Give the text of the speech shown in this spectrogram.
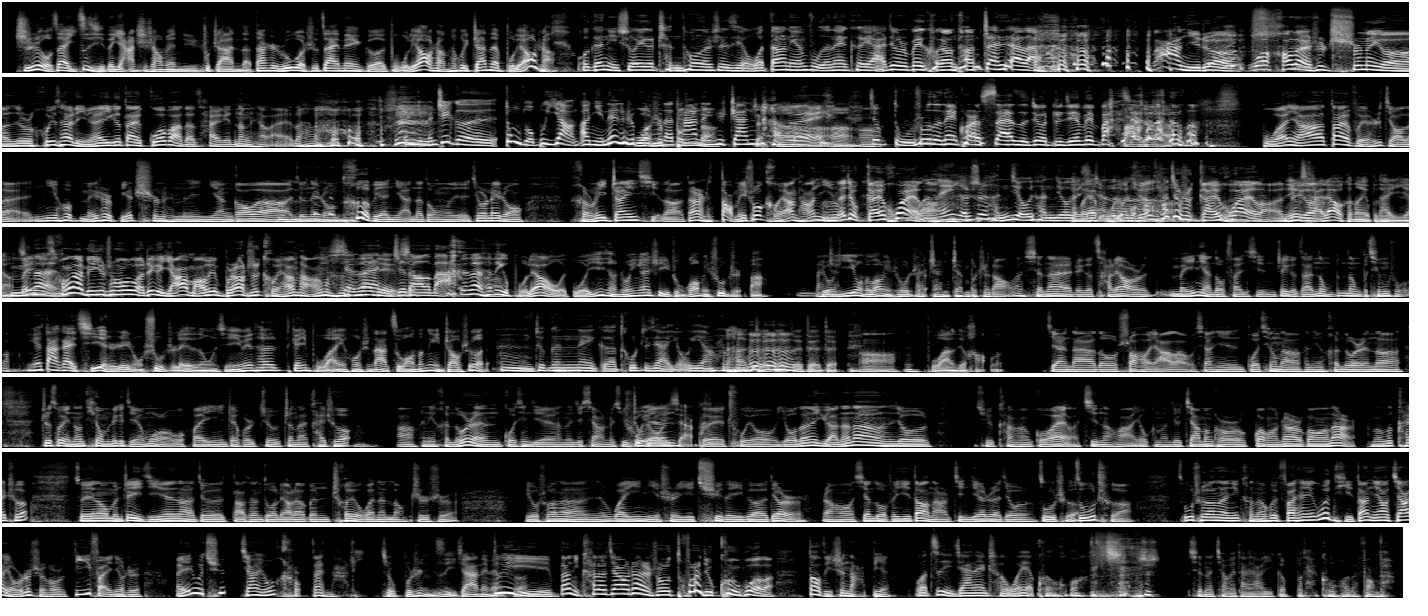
只有在自己的牙齿上面你不粘的，但是如果是在那个补料上，它会粘在补料上。我跟你说一个沉痛的事情，我当年补的那颗牙就是被口香糖粘下来。那你这我好歹是吃那个就是徽菜里面一个带锅巴的菜给弄下来的，你们这个动作不一样啊，你那个是我是绷的，他那个是粘的。啊对啊，啊 就堵住的那块塞子就直接被拔下来了。补完牙，大夫也是交代你以后没事别吃那什么年糕啊，嗯就那种嗯特别粘的东西，就是那种很容易粘一起的。但是倒没说口香糖，你那就该坏了我了。那个是很久很久以前我觉得它就是该坏了。那个这个材料可能也不太一样。没从来没听说过这个牙有毛病不让吃口香糖的。现现在你知道了吧？现在它那个补料，我我印象中应该是一种光敏树脂吧，嗯有医用的光敏树脂这。真真不知道了。现在这个材料每一年都翻新，这个咱弄不弄不清楚了。应该大概其也是这种树脂类的东西，因为它给你补完以后是拿紫光灯给你照射的。嗯，就跟那个涂指甲油一样。啊，对对对对对，啊，嗯补完了就好了。既然大家都刷好牙了，我相信国庆呢，肯定很多人呢，之所以能听我们这个节目，我怀疑你这会儿就正在开车。啊，肯定很多人国庆节可能就想着去周出游一下吧对，出游。有的远的呢，就去看看国外了；近的话，有可能就家门口逛逛这儿、逛逛那儿，可能都开车。所以呢，我们这一集呢，就打算多聊聊跟车有关的冷知识。比如说呢，万一你是一去的一个地儿，然后先坐飞机到那儿，紧接着就租车租车，租车呢，你可能会发现一个问题：当你要加油的时候，第一反应就是，哎，我去，加油口在哪里？就不是你自己家那边。对，当你开到加油站的时候，突然就困惑了，到底是哪边？我自己家那车我也困惑。现在教给大家一个不太困惑的方法。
